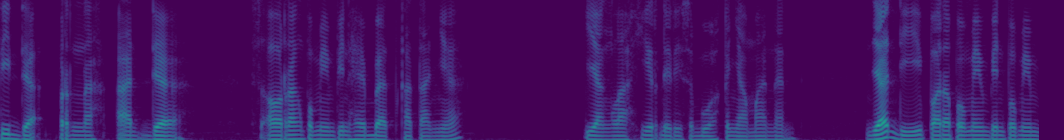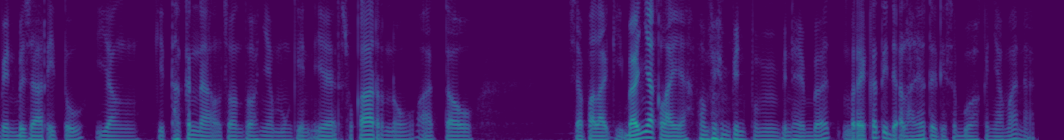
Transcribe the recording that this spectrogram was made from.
tidak pernah ada seorang pemimpin hebat katanya yang lahir dari sebuah kenyamanan. Jadi para pemimpin-pemimpin besar itu yang kita kenal contohnya mungkin ya Soekarno atau siapa lagi banyak lah ya pemimpin-pemimpin hebat mereka tidak lahir dari sebuah kenyamanan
